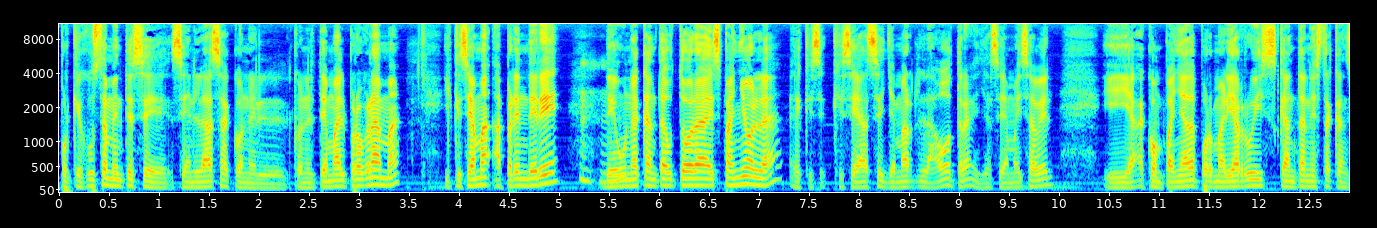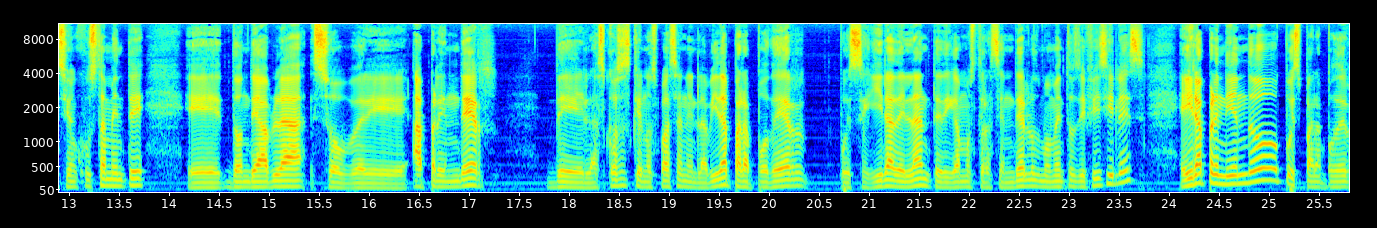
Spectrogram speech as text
porque justamente se, enlaza con el, con el tema del programa y que se llama Aprenderé, de una cantautora española eh, que, se, que se hace llamar La Otra, ella se llama Isabel, y acompañada por María Ruiz, cantan esta canción justamente eh, donde habla sobre aprender de las cosas que nos pasan en la vida para poder pues seguir adelante, digamos, trascender los momentos difíciles e ir aprendiendo pues para poder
